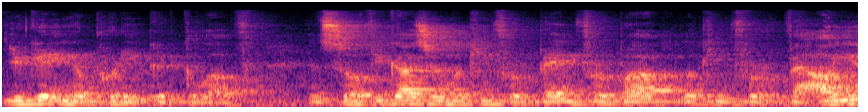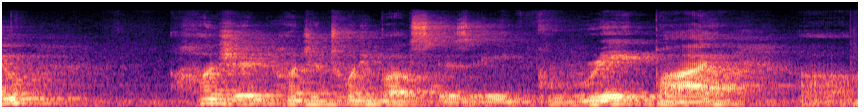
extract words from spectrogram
you're getting a pretty good glove. And so if you guys are looking for bang for buck, looking for value, 100, 120 bucks is a great buy, um,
